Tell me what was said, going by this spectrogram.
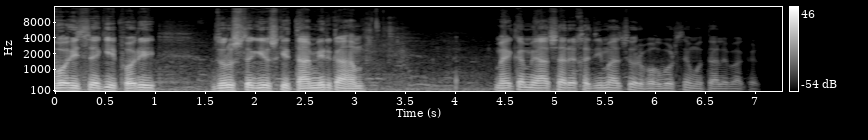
وہ حصے کی فوری درستگی، اس کی تعمیر کا ہم محکمہ آثار قدیمہ سے اور وقبر سے مطالبہ کرتے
